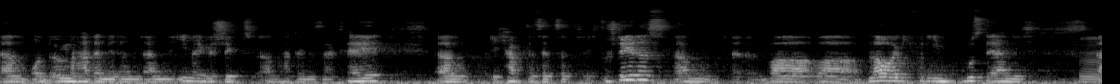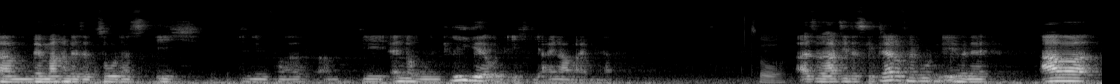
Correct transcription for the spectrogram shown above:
Ähm, und irgendwann hat er mir dann ähm, eine E-Mail geschickt, ähm, hat dann gesagt, hey, ähm, ich habe das jetzt, ich verstehe das, ähm, war, war blauäugig von ihm, wusste er nicht. Mhm. wir machen das jetzt so, dass ich in dem Fall die Änderungen kriege und ich die einarbeiten werde. So. Also hat sie das geklärt auf einer guten Ebene. Aber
